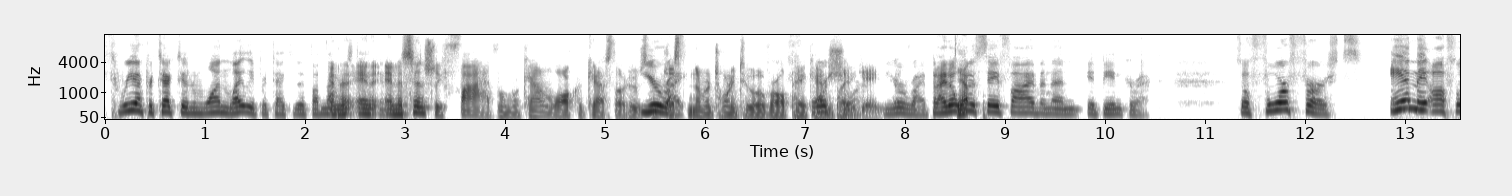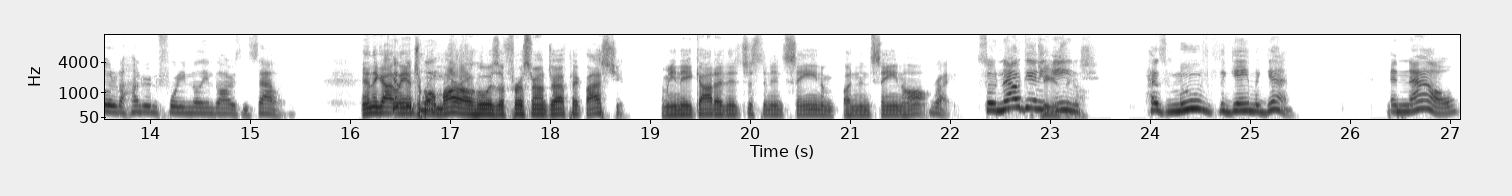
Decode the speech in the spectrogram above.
three unprotected and one lightly protected, if I'm not and, mistaken. And, and essentially five when we're counting Walker Kessler, who's You're just right. the number 22 overall pick, hadn't sure. played a game. You're right. But I don't yep. want to say five and then it be incorrect. So four firsts, and they offloaded 140 million dollars in salary. And they got Leandro Bolmaro, who was a first round draft pick last year. I mean, they got it. It's just an insane, an insane haul. Right. So now Danny Ainge has moved the game again. And now,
